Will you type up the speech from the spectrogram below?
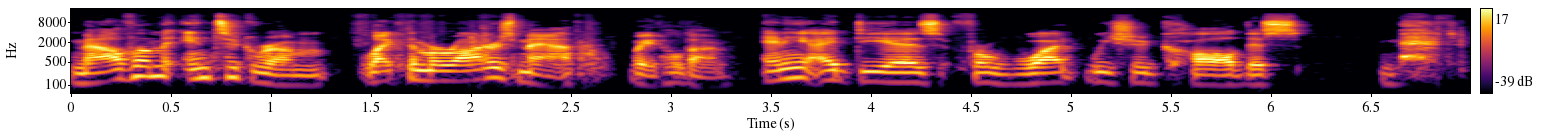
Malvum Integrum, like the Marauders map. Wait, hold on. Any ideas for what we should call this? Map?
